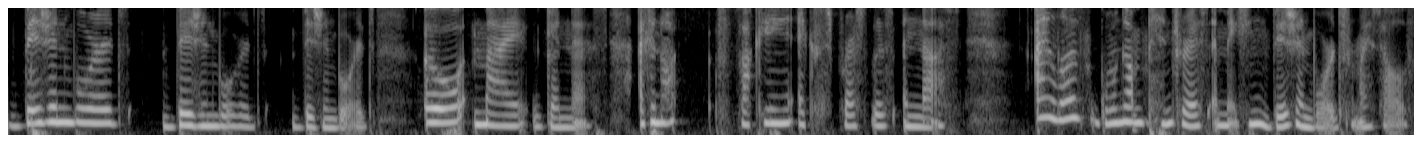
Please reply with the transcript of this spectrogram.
Vision boards, vision boards, vision boards. Oh my goodness. I cannot fucking express this enough. I love going on Pinterest and making vision boards for myself.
